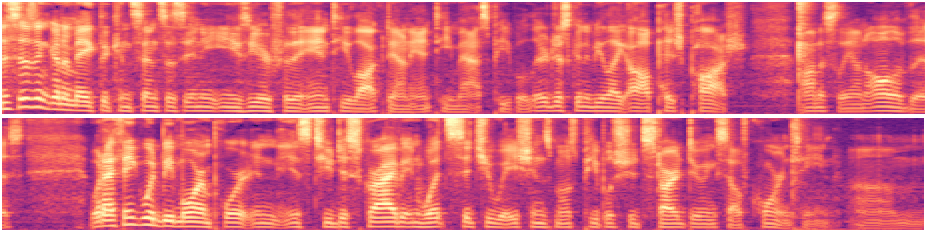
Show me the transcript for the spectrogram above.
this isn't going to make the consensus any easier for the anti-lockdown, anti-mask people. They're just going to be like, "Oh, pish posh," honestly, on all of this. What I think would be more important is to describe in what situations most people should start doing self quarantine, um,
